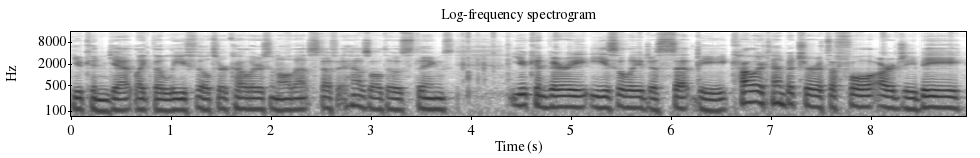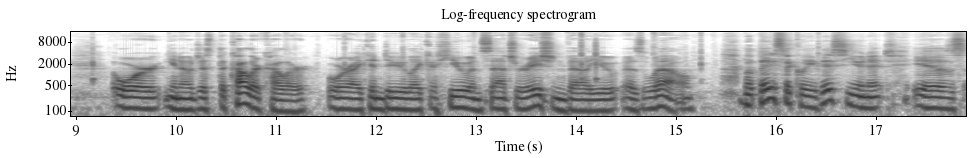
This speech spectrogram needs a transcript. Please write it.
you can get, like the Lee filter colors and all that stuff. It has all those things. You can very easily just set the color temperature. It's a full RGB or, you know, just the color color. Or I can do like a hue and saturation value as well. But basically, this unit is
